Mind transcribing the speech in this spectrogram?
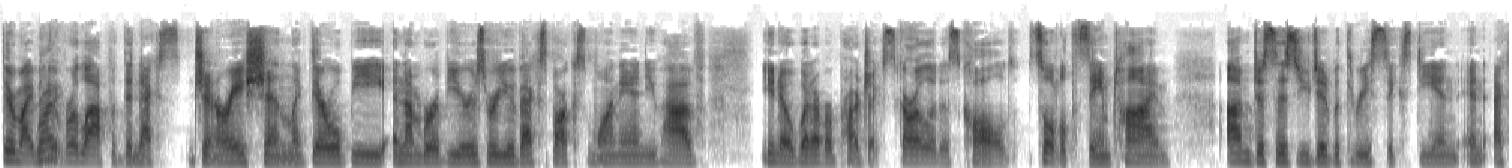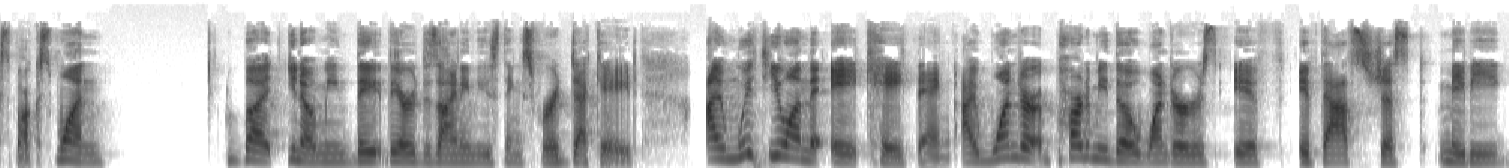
there might be right. overlap with the next generation. Like there will be a number of years where you have Xbox One and you have you know whatever Project Scarlet is called sold at the same time, um, just as you did with 360 and, and Xbox One. But you know, I mean, they they are designing these things for a decade. I'm with you on the 8K thing. I wonder. Part of me though wonders if if that's just maybe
